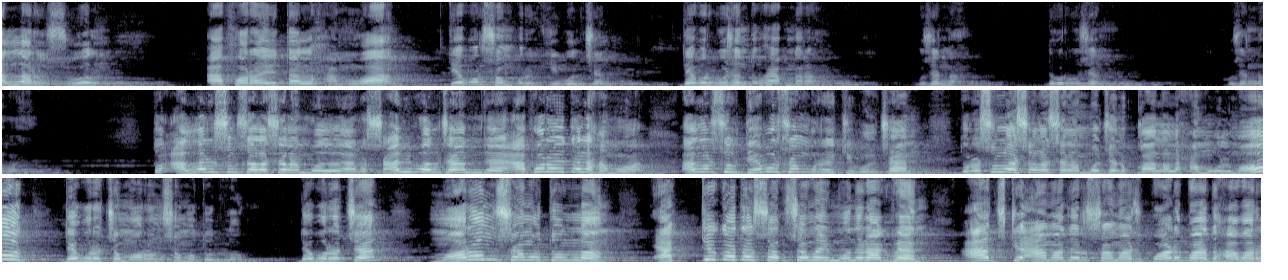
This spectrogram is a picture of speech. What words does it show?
আল্লাহ রসুল আফরাইতাল হামওয়া। দেবর সম্পর্কে কি বলছেন? দেবর বুঝেন তো ভাই আপনারা? বুঝেন না? দেবর বুঝেন? বুঝেন না ভাই? তো আল্লাহ রসুল সাল্লাহ সাল্লাম সাহাবি বলছেন যে আফরাইতাল হামওয়া। আল্লাহ রসুল দেবর সম্পর্কে কি বলছেন? তো রসুল্লাহ সাল্লাহ সাল্লাম বলছেন কাল আল হামুল মহৎ দেবর হচ্ছে মরণ সমতুল্য। দেবর হচ্ছে মরণ সমতুল্য। একটি কথা সবসময় মনে রাখবেন, আজকে আমাদের সমাজ বরবাদ হওয়ার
